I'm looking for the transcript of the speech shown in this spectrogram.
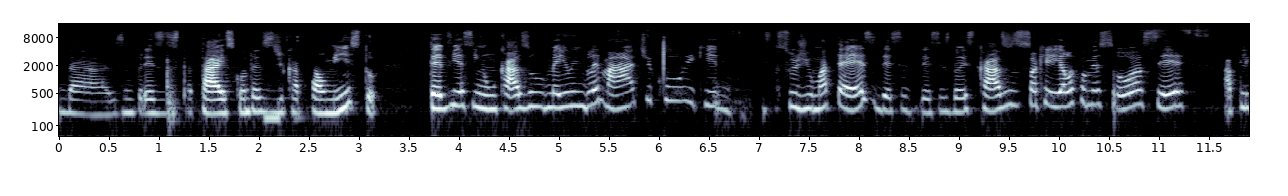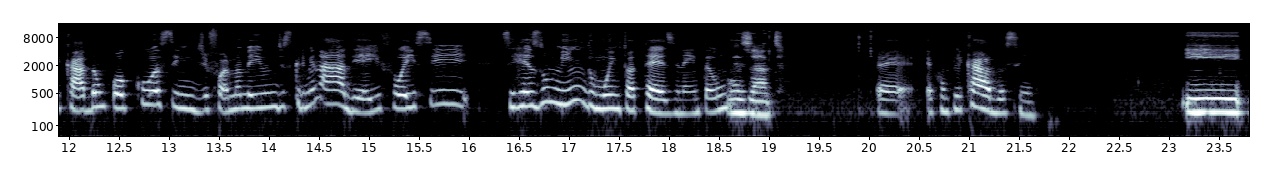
das empresas estatais quanto as de capital misto, teve, assim, um caso meio emblemático e que surgiu uma tese desse, desses dois casos, só que aí ela começou a ser aplicada um pouco, assim, de forma meio indiscriminada, e aí foi se se resumindo muito a tese, né? Então Exato. é, é complicado, assim. E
